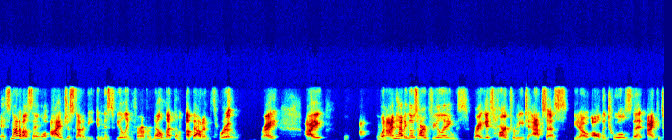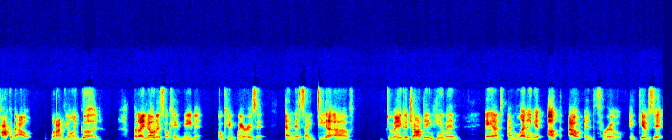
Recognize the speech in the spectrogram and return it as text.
It's not about saying well i've just got to be in this feeling forever. No let them up out and through right? I uh, when i'm having those hard feelings right it's hard for me to access you know all the tools that i could talk about when i'm feeling good. But i notice okay name it. Okay where is it? And this idea of doing a good job being human and i'm letting it up out and through it gives it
